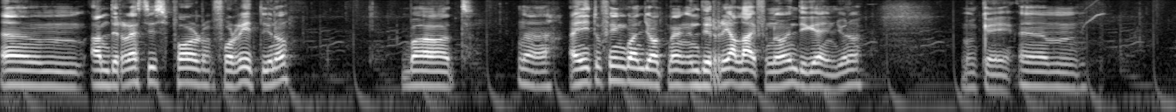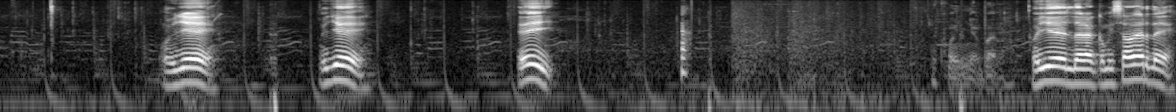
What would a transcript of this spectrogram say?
um, and the rest is for for it, you know. But nah, I need to think one job, man, in the real life, not in the game, you know. Okay. Um. Oye. Oye. Ey. Coño, pana. Oye, el de la camisa verde.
